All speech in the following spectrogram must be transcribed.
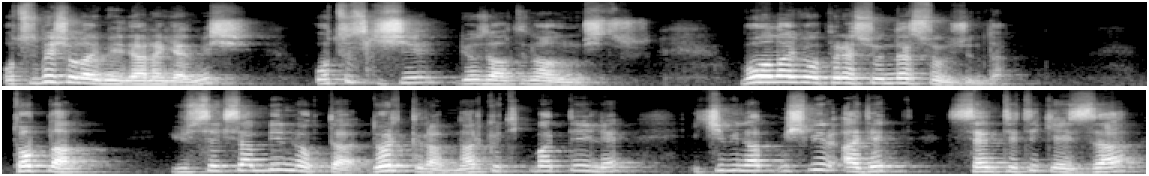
35 olay meydana gelmiş, 30 kişi gözaltına alınmıştır. Bu olay ve operasyonlar sonucunda toplam 181.4 gram narkotik madde ile 2061 adet sentetik ecza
